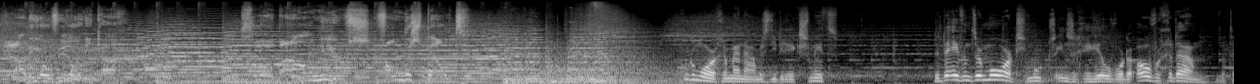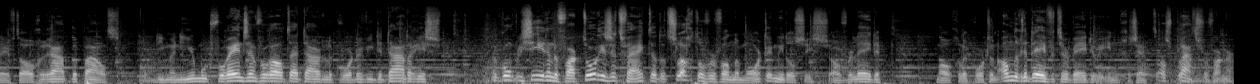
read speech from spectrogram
Radio Veronica. Globaal nieuws van de Speld. Goedemorgen, mijn naam is Diederik Smit. De Deventermoord moet in zijn geheel worden overgedaan. Dat heeft de Hoge Raad bepaald. Op die manier moet voor eens en voor altijd duidelijk worden wie de dader is. Een complicerende factor is het feit dat het slachtoffer van de moord inmiddels is overleden. Mogelijk wordt een andere Deventer-weduwe ingezet als plaatsvervanger.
